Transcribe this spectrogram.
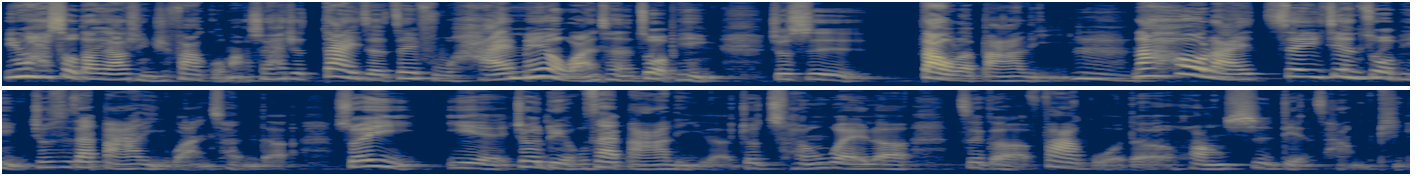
因为他受到邀请去法国嘛，所以他就带着这幅还没有完成的作品，就是。到了巴黎，嗯，那后来这一件作品就是在巴黎完成的，所以也就留在巴黎了，就成为了这个法国的皇室典藏品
